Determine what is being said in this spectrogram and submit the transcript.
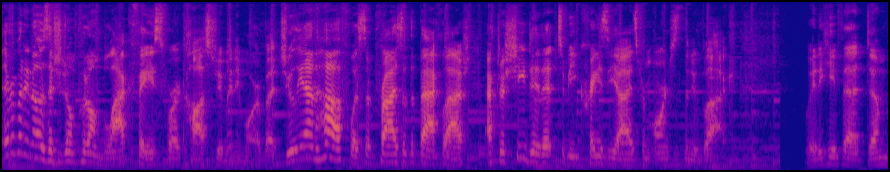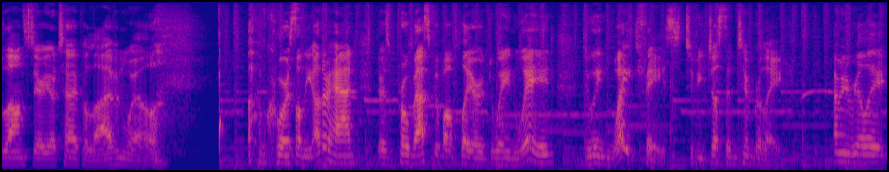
Everybody knows that you don't put on blackface for a costume anymore, but Julianne Hough was surprised at the backlash after she did it to be Crazy Eyes from Orange is the New Black. Way to keep that dumb blonde stereotype alive and well. Of course, on the other hand, there's pro basketball player Dwyane Wade doing whiteface to be Justin Timberlake. I mean, really?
